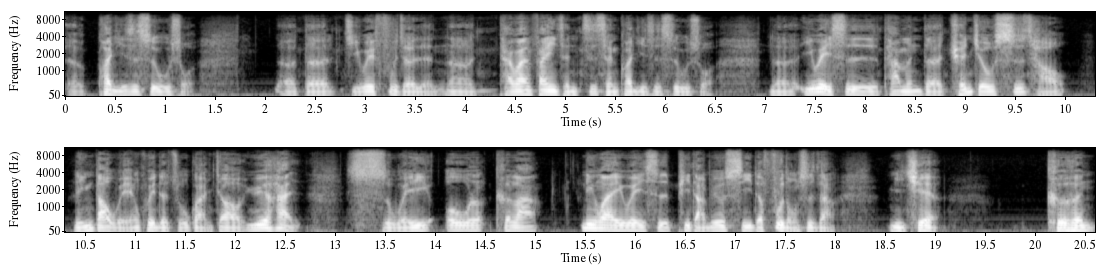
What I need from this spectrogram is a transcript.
呃会计师事务所呃的几位负责人。那台湾翻译成资诚会计师事务所。那一位是他们的全球思潮领导委员会的主管，叫约翰史维欧克拉。另外一位是 PwC 的副董事长米切·科亨。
